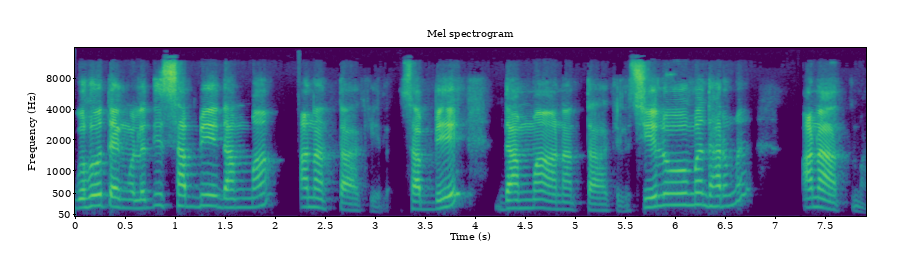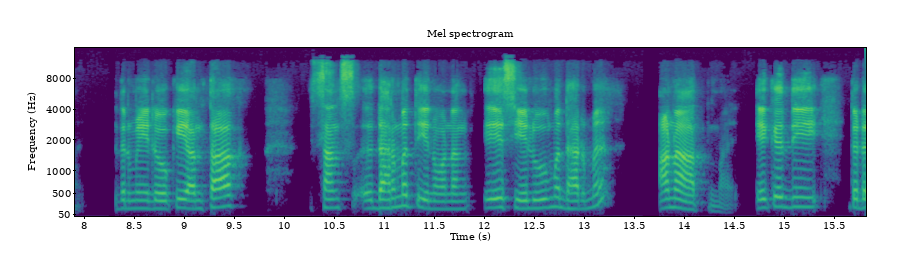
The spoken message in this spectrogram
ගොහෝ තැන්වලදි සබ්බේ දම්මා අනත්තා කියලා. සබ්බේ දම්මා අනත්තා කියල. සියලූම ධර්ම අනාත්මයි. එතර මේ ලෝකයේ අන්තාක් ධර්ම තියෙනවනං ඒ සියලූම ධර්ම අනාත්මයි. එකදී තොට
